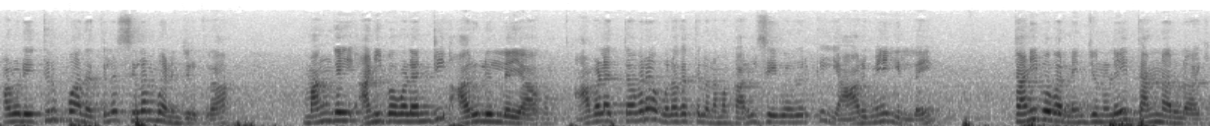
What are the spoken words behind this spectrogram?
அவளுடைய திருப்பாதத்தில் சிலம்பு அணிஞ்சிருக்கிறான் மங்கை அணிபவளன்றி அருளில்லையாகும். அவளைத் தவிர உலகத்தில் நமக்கு அருள் செய்வதற்கு யாருமே இல்லை. தனிபவர் நெஞ்சுனுளே தன் அருளாகி.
